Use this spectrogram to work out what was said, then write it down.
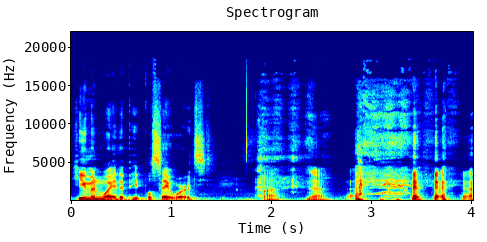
human way that people say words. Uh, yeah.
